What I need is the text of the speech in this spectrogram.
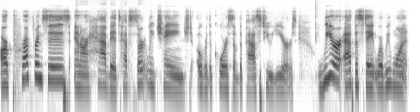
our preferences and our habits have certainly changed over the course of the past two years. We are at the state where we want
